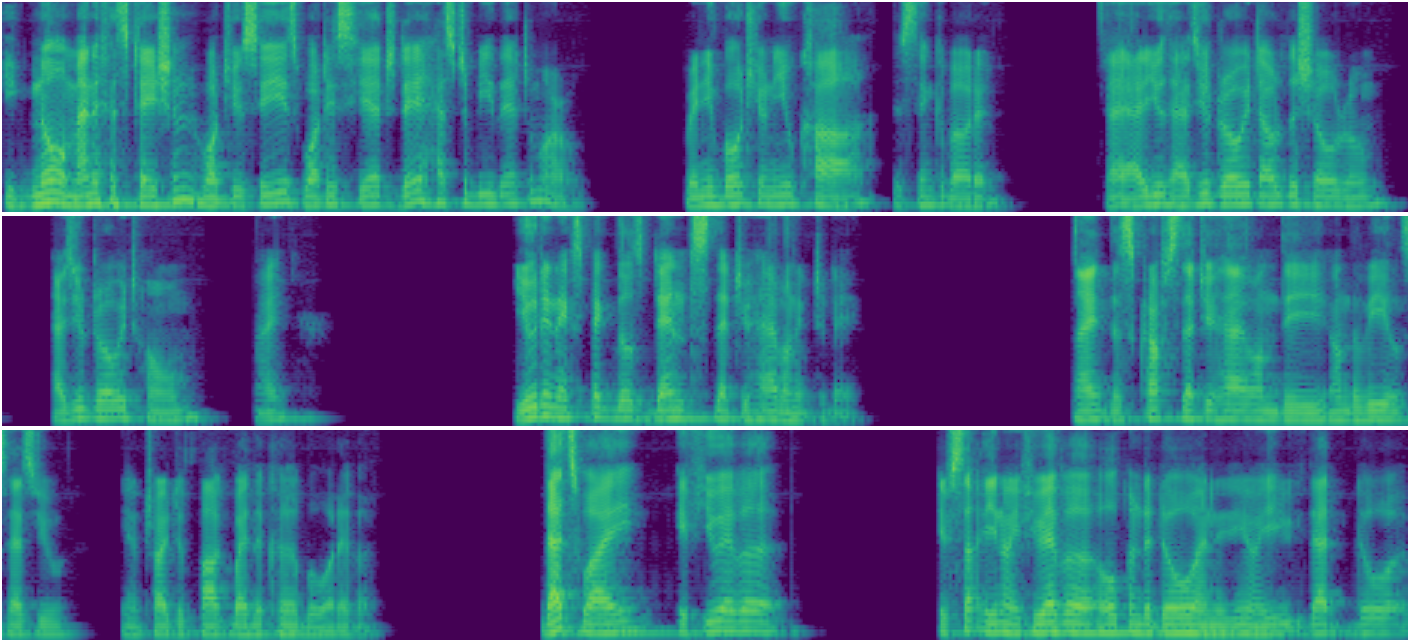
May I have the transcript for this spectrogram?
ignore manifestation, what you see is what is here today has to be there tomorrow. When you bought your new car, just think about it. As you, as you drove it out of the showroom, as you drove it home, right? You didn't expect those dents that you have on it today, right? The scruffs that you have on the on the wheels as you you know try to park by the curb or whatever. That's why if you ever if you know if you ever opened a door and you know you, that door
